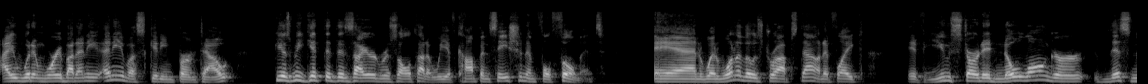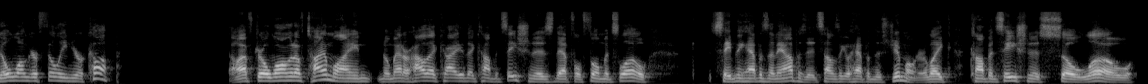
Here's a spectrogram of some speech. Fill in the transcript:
I wouldn't worry about any any of us getting burnt out because we get the desired result out of it. We have compensation and fulfillment. And when one of those drops down, if like if you started no longer this no longer filling your cup, after a long enough timeline, no matter how that guy that compensation is, that fulfillment's low. Same thing happens on the opposite. It sounds like what happened to this gym owner. Like compensation is so low,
